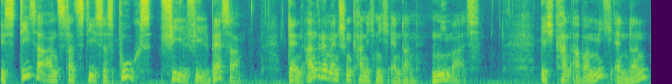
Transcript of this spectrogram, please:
ist dieser Ansatz dieses Buchs viel, viel besser. Denn andere Menschen kann ich nicht ändern. Niemals. Ich kann aber mich ändern,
